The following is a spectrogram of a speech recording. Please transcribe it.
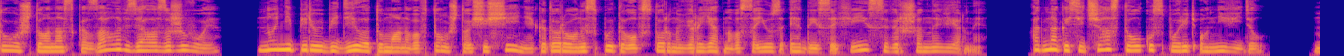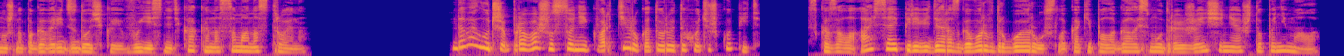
То, что она сказала, взяла за живое, но не переубедила Туманова в том, что ощущения, которые он испытывал в сторону вероятного союза Эды и Софии, совершенно верные. Однако сейчас толку спорить он не видел. Нужно поговорить с дочкой, выяснить, как она сама настроена. «Давай лучше про вашу с Соней квартиру, которую ты хочешь купить», сказала Ася, переведя разговор в другое русло, как и полагалось мудрой женщине, что понимала.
